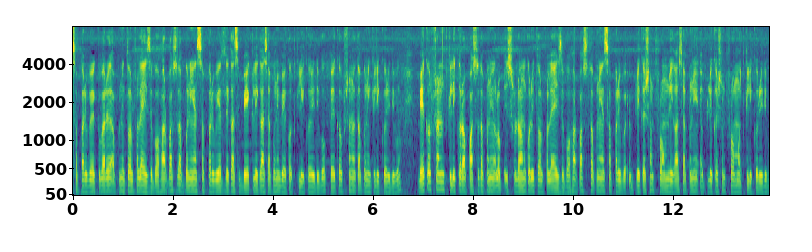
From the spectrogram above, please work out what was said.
চাব পাৰিব একেবাৰে আপুনি তলফালে আহি যাব। অহাৰ পাছত আপুনি চাব পাৰিব ইয়াত লিখা আছে বেক লিখা আছে আপুনি বেকত ক্লিক কৰি দিব। বেক অপশ্যনত আপুনি ক্লিক কৰি দিব। বেক অপশ্যনত ক্লিক কৰাৰ পাছত আপুনি অলপ স্ক্ৰল ডাউন কৰি তলফালে আহি যাব। অহাৰ পাছত আপুনি চাব পাৰিব এপ্লিকেশ্যন ফৰ্ম লিখা আছে। আপুনি এপ্লিকেশ্যন ফৰ্মত ক্লিক কৰি দিব।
